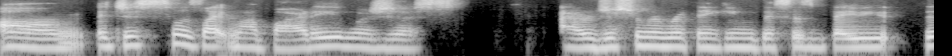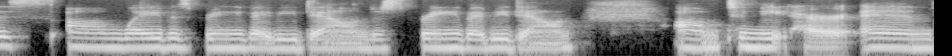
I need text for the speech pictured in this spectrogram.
Um, it just was like my body was just, I just remember thinking, this is baby, this um, wave is bringing baby down, just bringing baby down um, to meet her. And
